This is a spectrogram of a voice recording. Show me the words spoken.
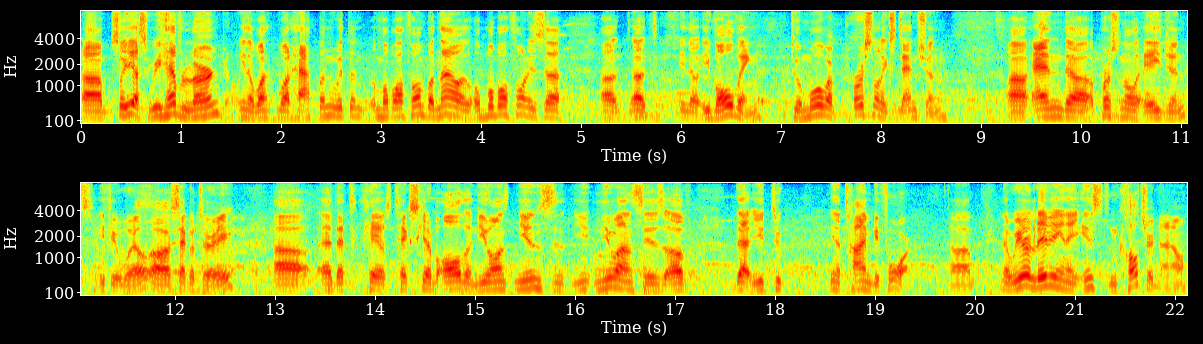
Um, so yes, we have learned, you know, what, what happened with the mobile phone, but now a mobile phone is, uh, uh, uh, you know, evolving to more of a personal extension uh, and uh, a personal agent, if you will, secretary, uh, that takes care of all the nuance, nuance, nuances of that you took, you know, time before. Uh, now we are living in an instant culture now,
